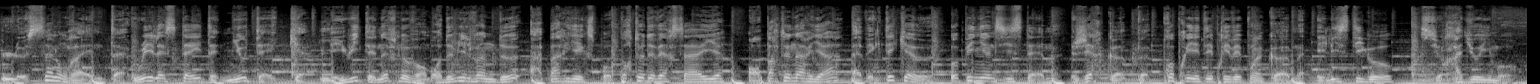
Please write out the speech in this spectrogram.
Le Salon Rent, Real Estate New Tech, les 8 et 9 novembre 2022 à Paris Expo, porte de Versailles, en partenariat avec TKE, Opinion System, GERCOP, propriétéprivée.com et Listigo sur Radio Imo.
